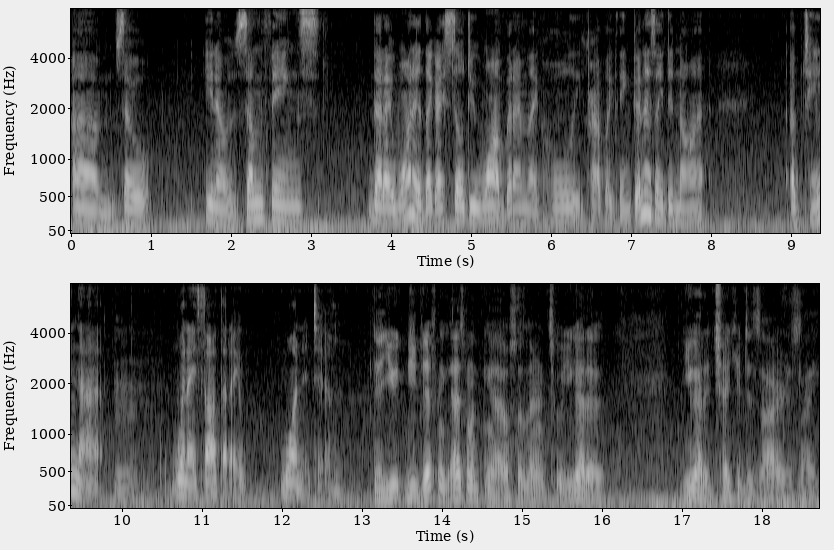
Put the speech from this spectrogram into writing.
Um so you know, some things that I wanted like I still do want, but I'm like holy crap, like thank goodness I did not obtain that Mm. when I thought that I wanted to. Yeah, you you definitely. That's one thing I also learned too. You gotta you gotta check your desires. Like,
